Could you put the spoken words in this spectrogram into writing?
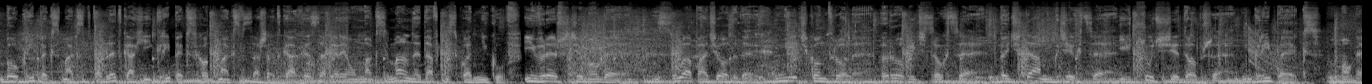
Bo Gripex Max w tabletkach i Gripex Hot Max w saszetkach zawierają maksymalne dawki składników. I wreszcie mogę złapać oddech, mieć kontrolę, robić co chcę, być tam, gdzie chcę i czuć się dobrze. Gripex. Mogę.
